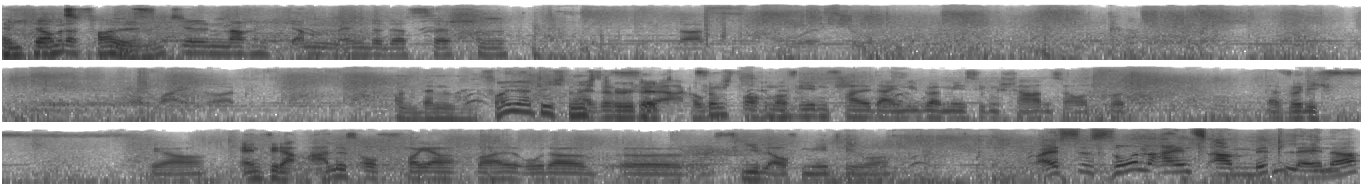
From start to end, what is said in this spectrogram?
Ich glaube, das fallen. Mache ich am Ende der Session. Das holst du. Oh mein Gott. Und wenn mein Feuer dich nicht Also tötet, für Akt hau 5 ich brauchen wir auf jeden Fall deinen übermäßigen Schadensoutput. Da würde ich ja entweder alles auf Feuerball oder äh, viel auf Meteor. Weißt du, so ein 1 am Midlaner,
